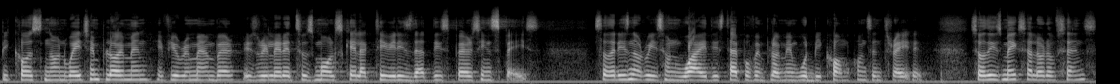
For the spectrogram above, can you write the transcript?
because non-wage employment, if you remember, is related to small-scale activities that disperse in space. So there is no reason why this type of employment would become concentrated. So this makes a lot of sense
